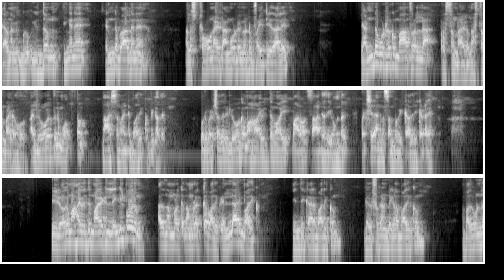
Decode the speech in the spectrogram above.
കാരണം യുദ്ധം ഇങ്ങനെ രണ്ട് ഭാഗത്തിന് നല്ല സ്ട്രോങ് ആയിട്ട് അങ്ങോട്ടും ഇങ്ങോട്ടും ഫൈറ്റ് ചെയ്താൽ രണ്ട് കൂട്ടർക്കും മാത്രമല്ല പ്രശ്നം ഉണ്ടാകുക നഷ്ടം ഉണ്ടാകുന്നത് അത് ലോകത്തിന് മൊത്തം നാശമായിട്ട് ബാധിക്കും പിന്നെ അത്. ഒരുപക്ഷെ അതൊരു ലോകമഹായുദ്ധമായി മാറാൻ സാധ്യതയുണ്ട്. പക്ഷേ അങ്ങനെ സംഭവിക്കാതിരിക്കട്ടെ. ഈ ലോകമഹായുദ്ധമായിട്ടില്ലെങ്കിൽ പോലും അത് നമ്മൾക്ക് നമ്മളൊക്കെ ബാധിക്കും. എല്ലാവരും ബാധിക്കും. ഇന്ത്യക്കാരെ ബാധിക്കും ഗൾഫ് കൺട്രികളെ ബാധിക്കും. അപ്പം അതുകൊണ്ട്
